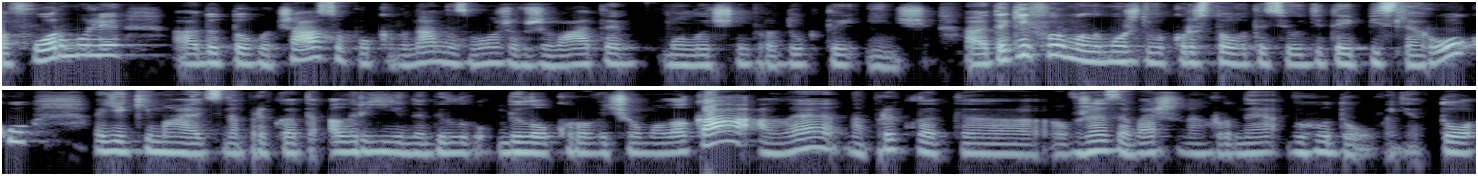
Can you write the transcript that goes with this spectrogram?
е, формулі до того часу, поки вона не зможе вживати молочні продукти інші. Такі формули можуть використовуватися у дітей після року, які мають, наприклад, алергію на біло- білок коров'ячого молока, але, наприклад, вже завершене грудне вигодовування. То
